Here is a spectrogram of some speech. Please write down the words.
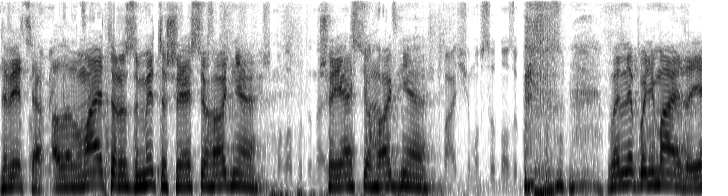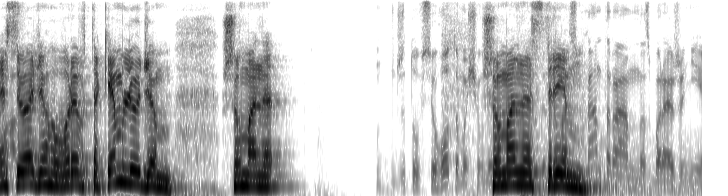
Дивіться, але ви маєте розуміти, що я сьогодні- що я сьогодні- Бачимо все одно. Ви не розумієте, я сьогодні говорив таким людям, що в мене. G2 всього, тому що вони Що в мене стрім? на збереженні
